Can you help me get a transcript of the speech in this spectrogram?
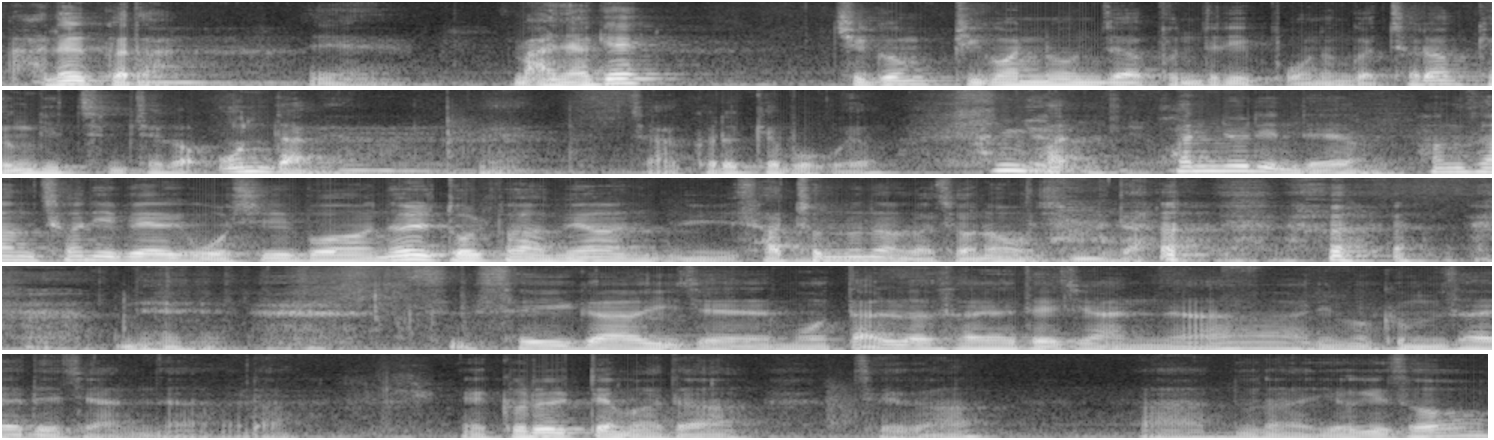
않을 거다. 예. 만약에 지금 비관론자 분들이 보는 것처럼 경기 침체가 온다면, 음. 예. 자 그렇게 보고요. 환율. 환, 환율인데요. 항상 1,250원을 돌파하면 이 사촌 누나가 전화 오십니다. 네. 세이가 이제 뭐 달러 사야 되지 않나 아니면 금 사야 되지 않나 네, 그럴 때마다 제가 아 누나 여기서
